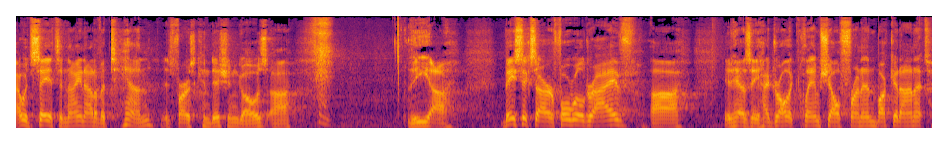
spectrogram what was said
I would say it's a 9 out of a 10 as far as condition goes. Uh, the uh, basics are four wheel drive. Uh, it has a hydraulic clamshell front end bucket on it.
